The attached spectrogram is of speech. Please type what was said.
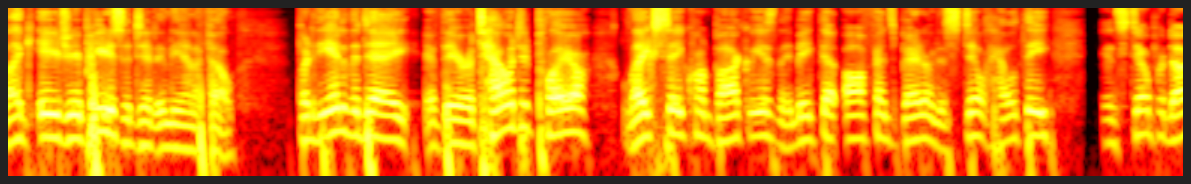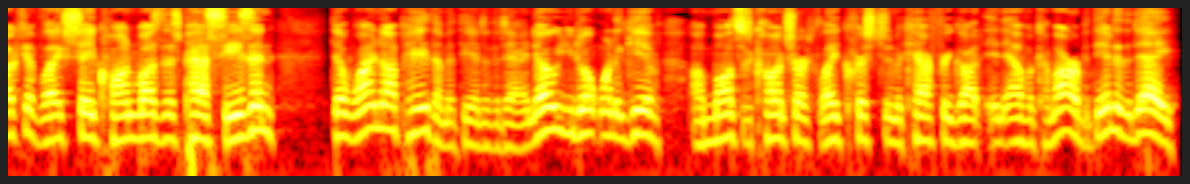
like Adrian Peterson did in the NFL. But at the end of the day, if they're a talented player like Saquon Barkley is, and they make that offense better and they're still healthy and still productive like Saquon was this past season, then why not pay them at the end of the day? I know you don't want to give a monster contract like Christian McCaffrey got in Alvin Kamara, but at the end of the day,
